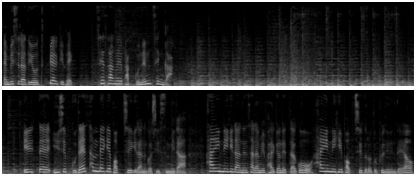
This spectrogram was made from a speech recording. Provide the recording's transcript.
MBC 라디오 특별기획 세상을 바꾸는 생각 (1대 29대 300의 법칙이라는 것이 있습니다. 하인리히라는 사람이 발견했다고 하인리히 법칙으로도 불리는데요.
